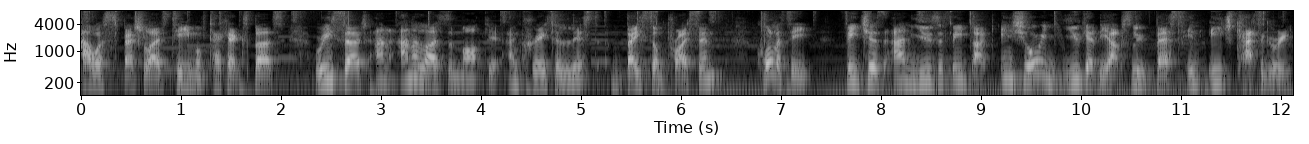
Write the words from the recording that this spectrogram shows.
Our specialized team of tech experts research and analyze the market and create a list based on pricing, quality, features, and user feedback, ensuring you get the absolute best in each category.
